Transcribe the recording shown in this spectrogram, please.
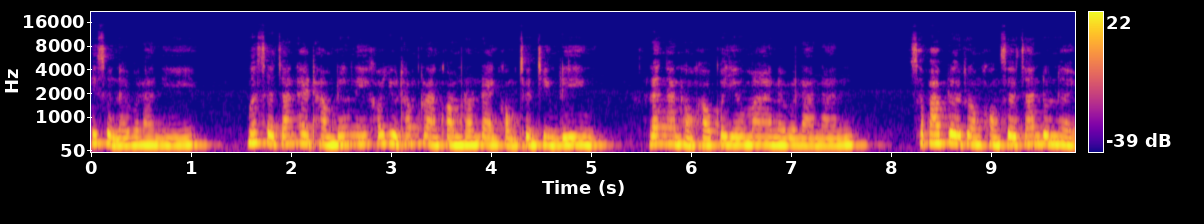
ที่สุดในเวลานี้ เมื่อเสือจันไทยทำเรื่องนี้เขาอยู่ท่ามกลางความร้อนแรงของเฉินชิงลิงและงานของเขาก็เยอะมากในเวลานั้น สภาพโดยรวมของเสือจันดูเหนื่อย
